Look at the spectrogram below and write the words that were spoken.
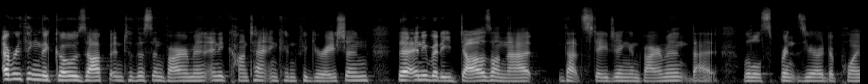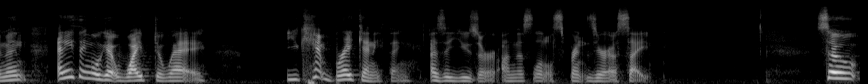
everything that goes up into this environment, any content and configuration that anybody does on that that staging environment, that little sprint zero deployment, anything will get wiped away. You can't break anything as a user on this little sprint zero site. So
